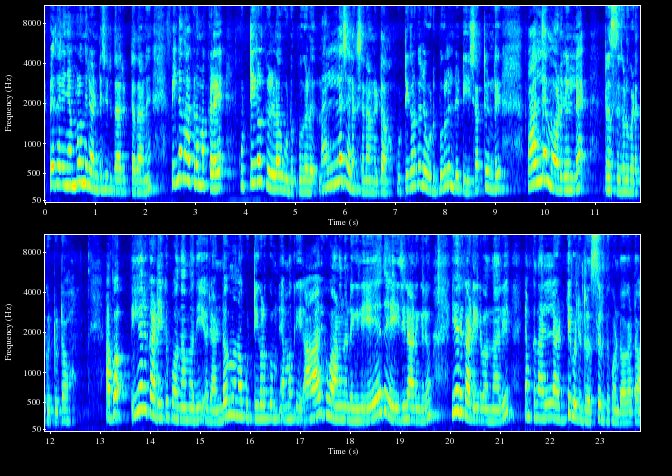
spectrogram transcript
അപ്പോൾ ഏതായാലും നമ്മളൊന്ന് രണ്ട് ചുരിദാർ ഇട്ടതാണ്. പിന്നെ ഇതാക്കണ മക്കളെ കുട്ടികൾക്കുള്ള ഉടുപ്പുകൾ നല്ല സെലക്ഷനാണ് കേട്ടോ കുട്ടികൾക്കുള്ള ഉടുപ്പുകളുണ്ട് ടീഷർട്ട് ഉണ്ട്. പല മോഡലുള്ള ഡ്രസ്സുകൾ ഇവിടെ കിട്ടും കേട്ടോ അപ്പോൾ ഈ ഒരു കടയിലേക്ക് പോന്നാൽ മതി. രണ്ടോ മൂന്നോ കുട്ടികൾക്കും നമുക്ക് ആർക്ക് വേണമെന്നുണ്ടെങ്കിൽ ഏത് ഏജിലാണെങ്കിലും ഈ ഒരു കടയിൽ വന്നാൽ നമുക്ക് നല്ല അടിപൊളി ഡ്രസ്സ് എടുത്ത് കൊണ്ടുപോകാം കേട്ടോ.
